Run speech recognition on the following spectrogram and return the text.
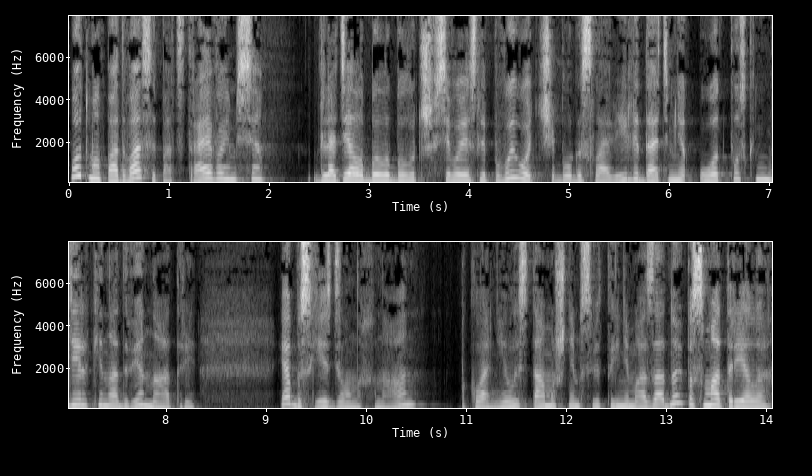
Вот мы под вас и подстраиваемся. Для дела было бы лучше всего, если бы вы, отче, благословили дать мне отпуск недельки на две, на три. Я бы съездила на Ханаан, поклонилась тамошним святыням, а заодно и посмотрела,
